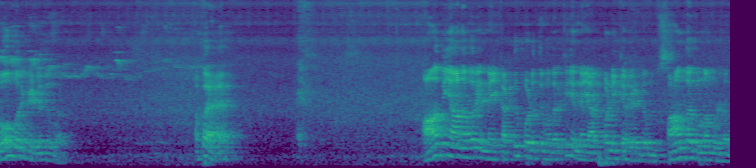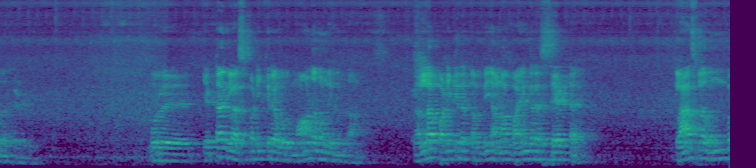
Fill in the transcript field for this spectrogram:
ரோமருக்கு எழுதுவார். அப்போ ஆவியானவர் என்னை கட்டுப்படுத்துவதற்கு என்னை அர்ப்பணிக்க வேண்டும். சாந்த குணம் உள்ளவர்கள் ஒரு எட்டாம் கிளாஸ் படிக்கிற ஒரு மாணவன் இருந்தான். நல்லா படிக்கிற தம்பி ஆனால் பயங்கர சேட்டை. கிளாஸில் ரொம்ப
